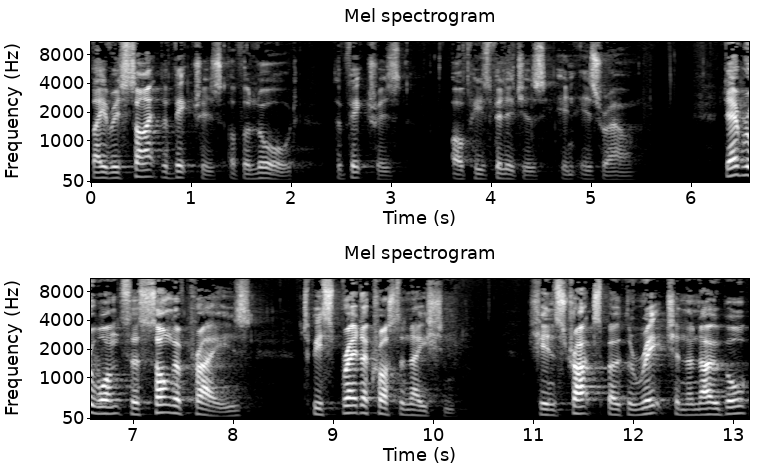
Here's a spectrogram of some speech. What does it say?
They recite the victories of the Lord, the victories of his villagers in Israel. Deborah wants a song of praise to be spread across the nation. She instructs both the rich and the noble,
